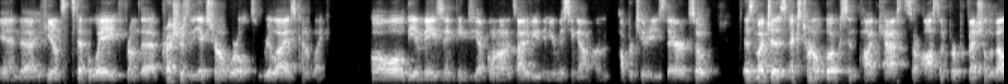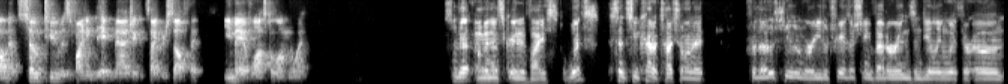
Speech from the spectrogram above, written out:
and uh, if you don't step away from the pressures of the external world to realize kind of like all the amazing things you have going on inside of you, then you're missing out on opportunities there. And so, as much as external books and podcasts are awesome for professional development, so too is finding the hidden magic inside yourself that you may have lost along the way. So that I mean that's great advice. What's since you kind of touch on it, for those who are either transitioning veterans and dealing with their own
